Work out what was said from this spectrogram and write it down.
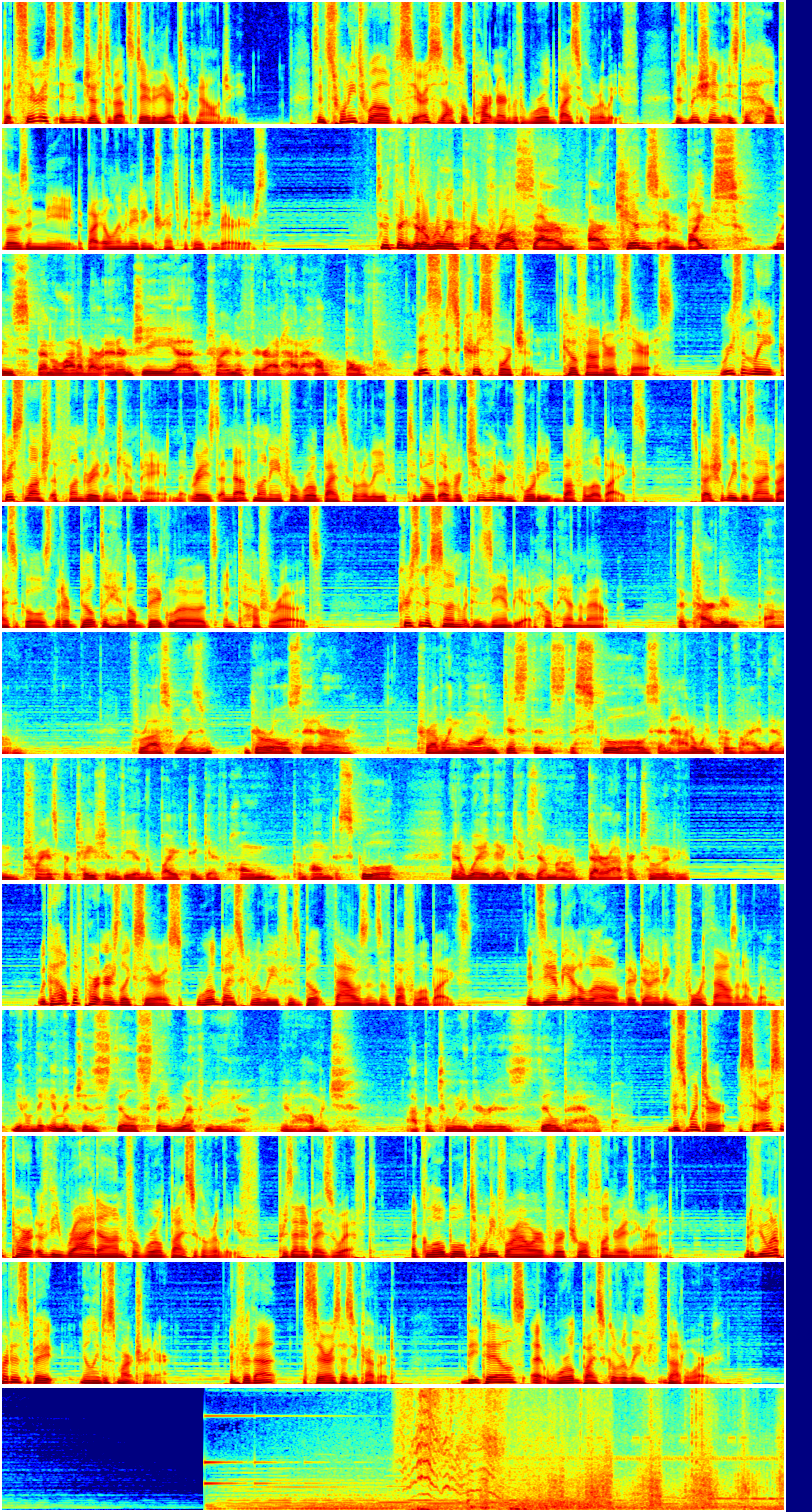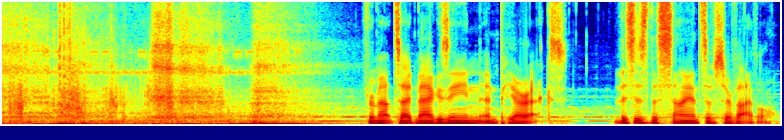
But Saris isn't just about state of the art technology. Since 2012, Saris has also partnered with World Bicycle Relief, whose mission is to help those in need by eliminating transportation barriers. Two things that are really important for us are our kids and bikes. We spend a lot of our energy uh, trying to figure out how to help both this is Chris Fortune, co founder of Saris. Recently, Chris launched a fundraising campaign that raised enough money for World Bicycle Relief to build over 240 Buffalo bikes, specially designed bicycles that are built to handle big loads and tough roads. Chris and his son went to Zambia to help hand them out. The target um, for us was girls that are traveling long distance to schools and how do we provide them transportation via the bike to get home from home to school in a way that gives them a better opportunity. With the help of partners like Saris, World Bicycle Relief has built thousands of Buffalo bikes. In Zambia alone, they're donating 4,000 of them. You know, the images still stay with me, you know, how much opportunity there is still to help. This winter, Saris is part of the Ride On for World Bicycle Relief, presented by Zwift, a global 24 hour virtual fundraising ride. But if you want to participate, you'll need a smart trainer. And for that, Saris has you covered. Details at worldbicyclerelief.org. From Outside Magazine and PRX, this is the science of survival.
